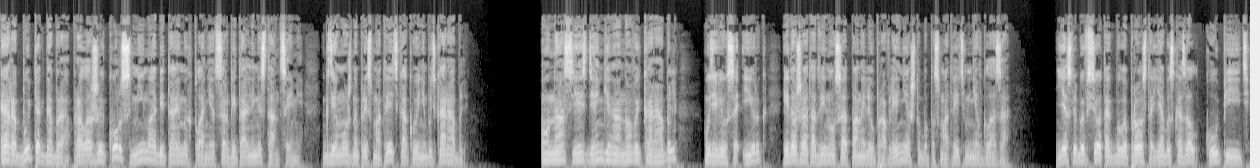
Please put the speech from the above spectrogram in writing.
Эра, будь так добра, проложи курс мимо обитаемых планет с орбитальными станциями, где можно присмотреть какой-нибудь корабль. «У нас есть деньги на новый корабль?» — удивился Ирк и даже отодвинулся от панели управления, чтобы посмотреть мне в глаза. «Если бы все так было просто, я бы сказал «купить».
